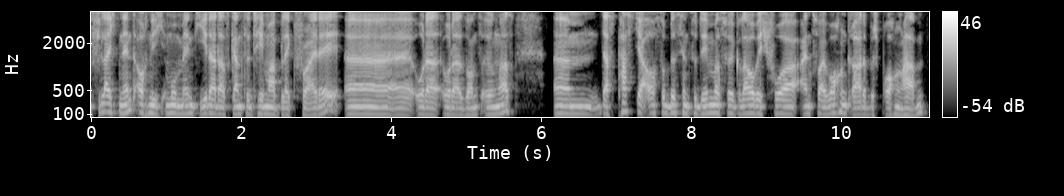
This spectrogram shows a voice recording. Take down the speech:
vielleicht nennt auch nicht im Moment jeder das ganze Thema Black Friday äh, oder oder sonst irgendwas. Ähm, das passt ja auch so ein bisschen zu dem, was wir glaube ich vor ein zwei Wochen gerade besprochen haben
